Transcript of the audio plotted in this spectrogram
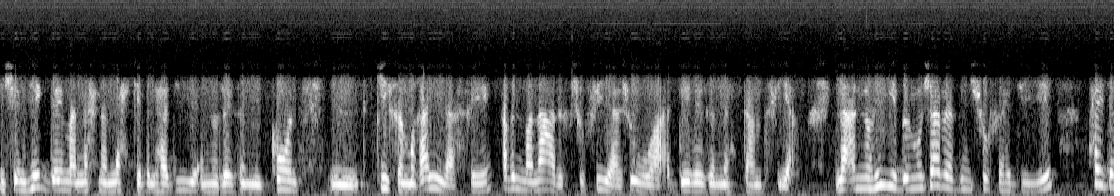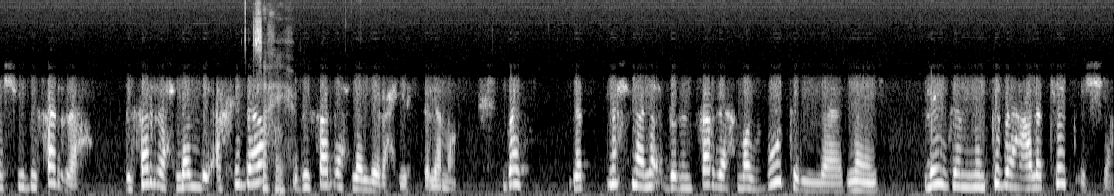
مشان هيك دائما نحن بنحكي بالهدية إنه لازم يكون كيف مغلفة قبل ما نعرف شو فيها جوا قد إيه لازم نهتم فيها. لأنه هي بمجرد نشوف هدية هيدا الشيء بفرح. بفرح للي أخذها صحيح. وبفرح للي رح يستلمها. بس نحن نقدر نفرح مزبوط الناس لازم ننتبه على ثلاث أشياء.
